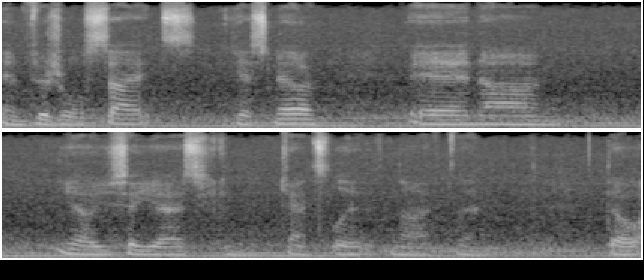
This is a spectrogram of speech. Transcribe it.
and visual sights, yes, no, and um, you know you say yes, you can cancel it. If not, then they'll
